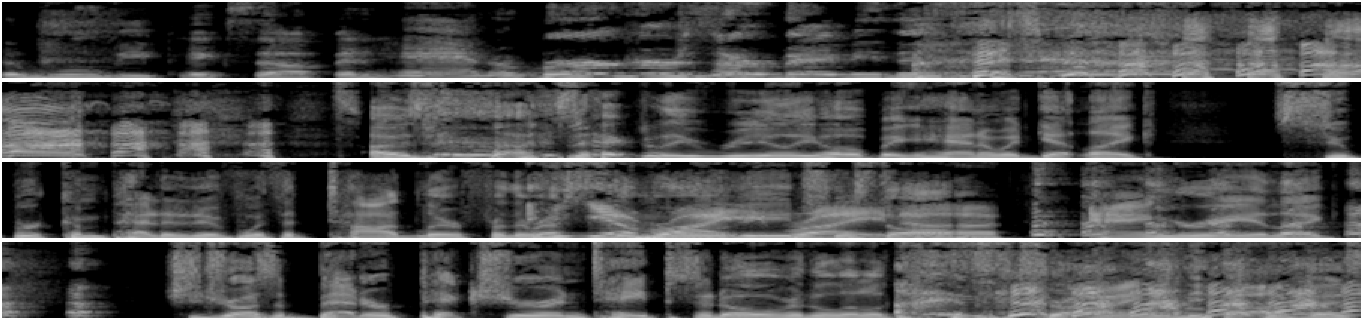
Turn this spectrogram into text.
the movie picks up and Hannah murders her, baby. This is I was I was actually really hoping Hannah would get like super competitive with a toddler for the rest Yeah, of the right, movie. right, Just all uh-huh. angry, like she draws a better picture and tapes it over the little kid's drawing in the office.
